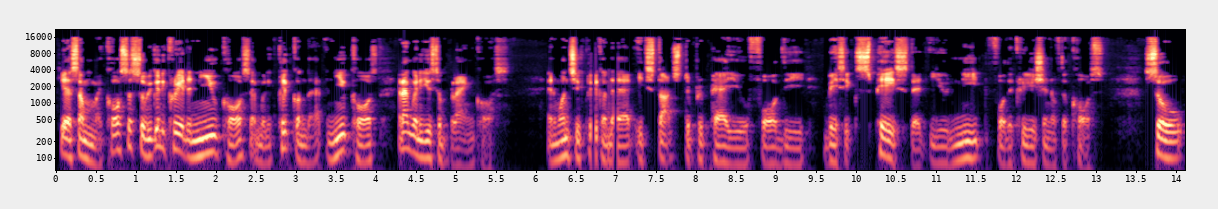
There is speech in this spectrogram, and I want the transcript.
Here are some of my courses. So we're going to create a new course. I'm going to click on that, a new course, and I'm going to use a blank course. And once you click on that, it starts to prepare you for the basic space that you need for the creation of the course. So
